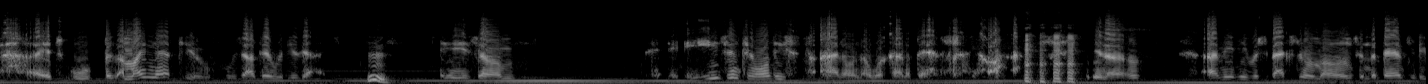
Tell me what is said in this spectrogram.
uh, it's but my nephew who's out there with you guys. Hmm. He's um. He's into all these. I don't know what kind of bands they are. You know, I mean, he respects the Ramones and the bands that he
